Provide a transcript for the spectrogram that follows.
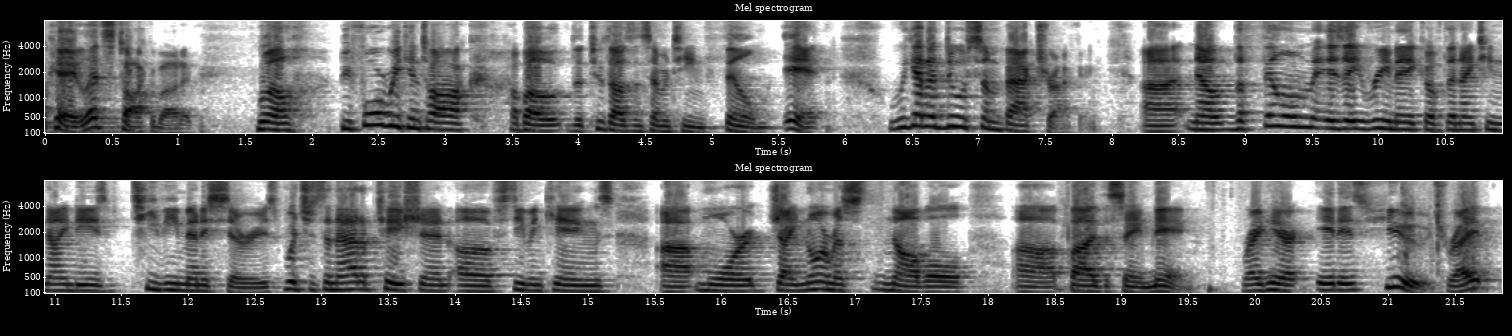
Okay, let's talk about it. Well, before we can talk about the 2017 film It, we got to do some backtracking. Uh, now, the film is a remake of the 1990s TV miniseries, which is an adaptation of Stephen King's uh, more ginormous novel uh, by the same name. Right here, it is huge, right?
